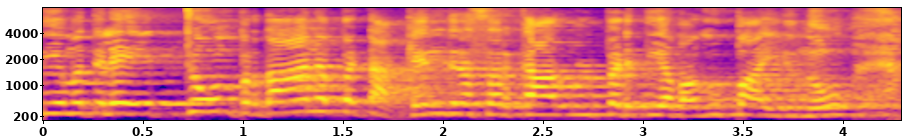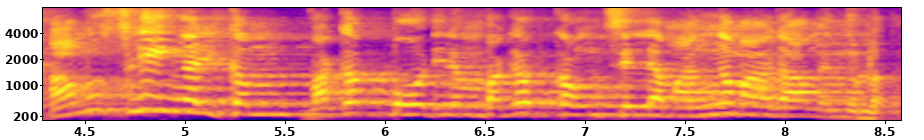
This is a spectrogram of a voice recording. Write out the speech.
നിയമത്തിലെ ഏറ്റവും പ്രധാനപ്പെട്ട കേന്ദ്ര സർക്കാർ ഉൾപ്പെടുത്തിയ വകുപ്പായിരുന്നു അമുസ്ലിങ്ങൾക്കും വകഫ് ബോർഡിലും വകഫ് കൗൺസിലും അംഗമാകാം എന്നുള്ളത്.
